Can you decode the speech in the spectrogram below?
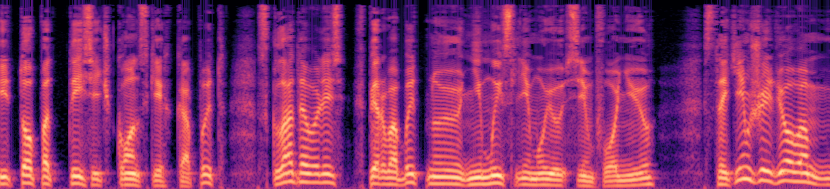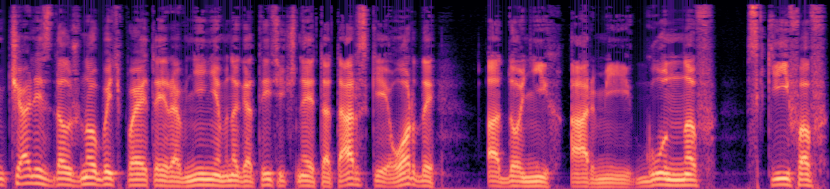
и топот тысяч конских копыт складывались в первобытную немыслимую симфонию. С таким же ревом мчались, должно быть, по этой равнине многотысячные татарские орды, а до них армии гуннов, скифов,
